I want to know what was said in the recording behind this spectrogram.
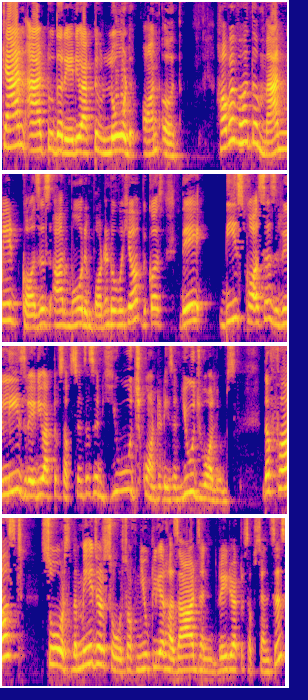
can add to the radioactive load on Earth. However, the man-made causes are more important over here because they these causes release radioactive substances in huge quantities and huge volumes. The first source, the major source of nuclear hazards and radioactive substances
